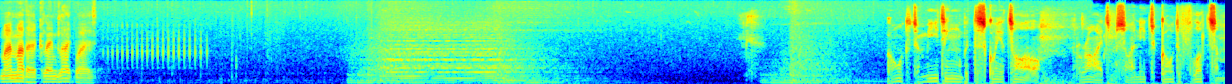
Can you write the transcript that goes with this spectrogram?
My mother claimed likewise. Go to the meeting with the Scoia'tael. Right, so I need to go to Flotsam.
